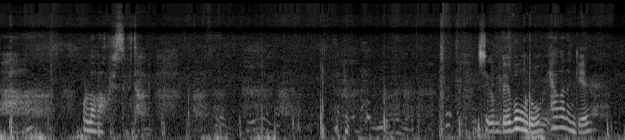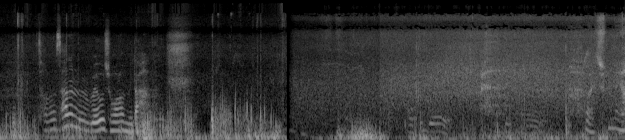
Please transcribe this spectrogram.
아, 올라가고 있습니다. 지금 매봉으로 향하는 길. 저는 산을 매우 좋아합니다. 아, 춥네요.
